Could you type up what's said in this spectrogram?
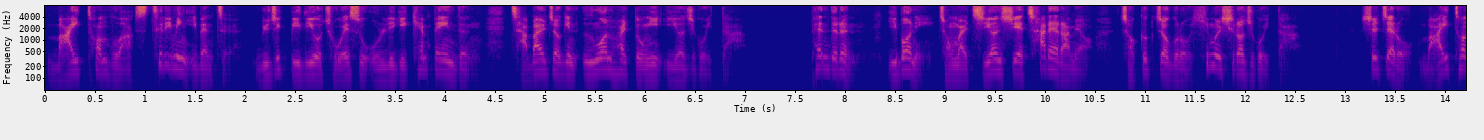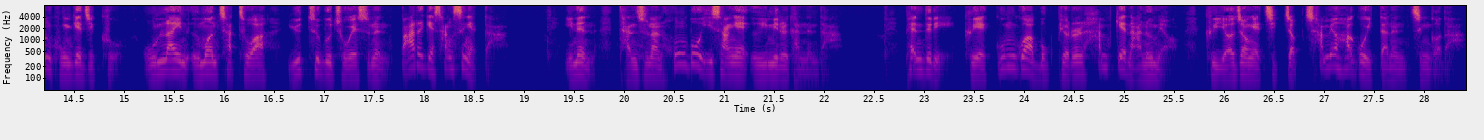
마이 턴 블락 스트리밍 이벤트, 뮤직비디오 조회수 올리기 캠페인 등 자발적인 응원 활동이 이어지고 있다. 팬들은 이번이 정말 지연 씨의 차례라며 적극적으로 힘을 실어주고 있다. 실제로 마이턴 공개 직후 온라인 음원 차트와 유튜브 조회수는 빠르게 상승했다. 이는 단순한 홍보 이상의 의미를 갖는다. 팬들이 그의 꿈과 목표를 함께 나누며 그 여정에 직접 참여하고 있다는 증거다.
